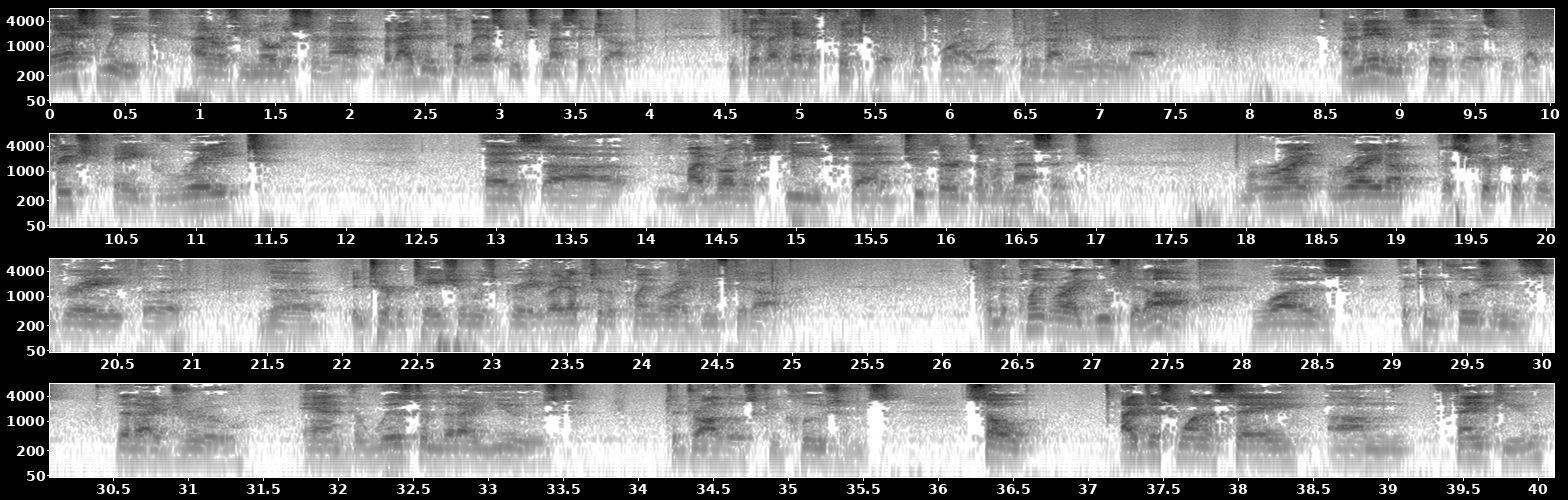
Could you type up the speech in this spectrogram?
last week, I don't know if you noticed or not, but I didn't put last week's message up because I had to fix it before I would put it on the internet. I made a mistake last week. I preached a great, as uh, my brother Steve said, two thirds of a message. Right, right up. The scriptures were great. The the interpretation was great. Right up to the point where I goofed it up. And the point where I goofed it up was the conclusions that I drew and the wisdom that I used to draw those conclusions. So I just want to say um, thank you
